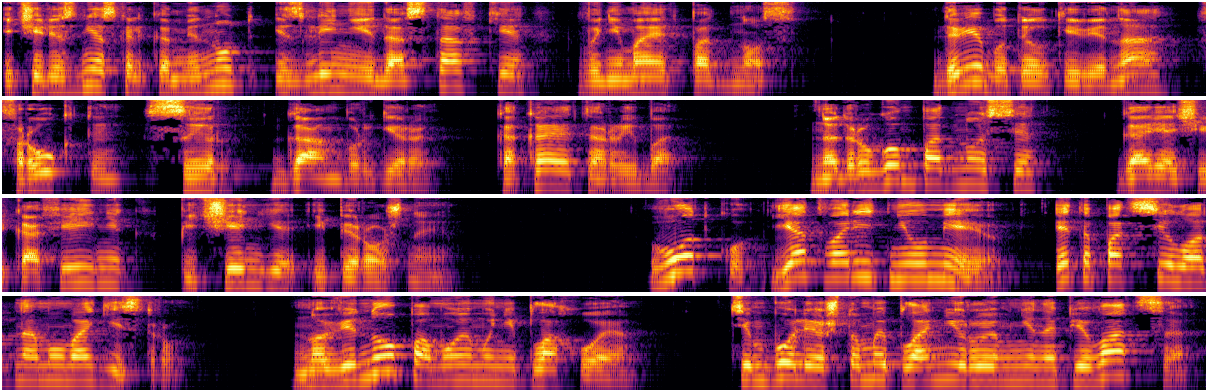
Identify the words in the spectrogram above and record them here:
и через несколько минут из линии доставки вынимает поднос – Две бутылки вина, фрукты, сыр, гамбургеры, какая-то рыба. На другом подносе горячий кофейник, печенье и пирожные. Водку я творить не умею, это под силу одному магистру. Но вино, по-моему, неплохое. Тем более, что мы планируем не напиваться,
